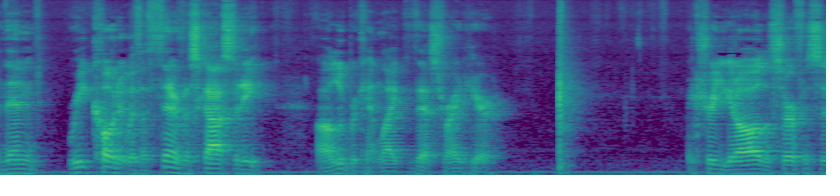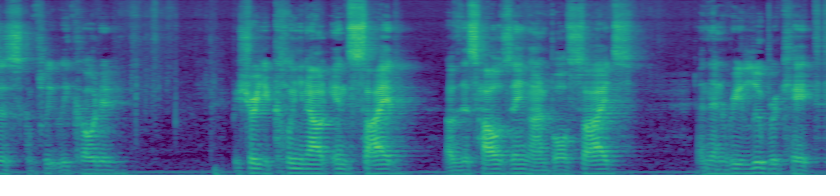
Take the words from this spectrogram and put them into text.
and then recoat it with a thinner viscosity uh, lubricant like this right here. Make sure you get all the surfaces completely coated. Be sure you clean out inside of this housing on both sides and then re-lubricate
